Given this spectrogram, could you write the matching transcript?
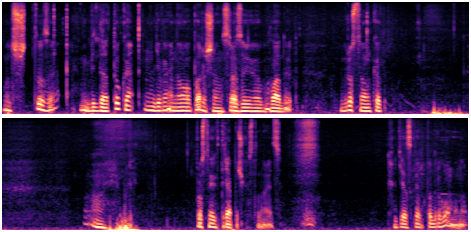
Вот что за беда. Только надевая нового парыша, он сразу ее обгладывает. Просто он как... Ой, Просто как тряпочка становится. Хотел сказать по-другому, но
